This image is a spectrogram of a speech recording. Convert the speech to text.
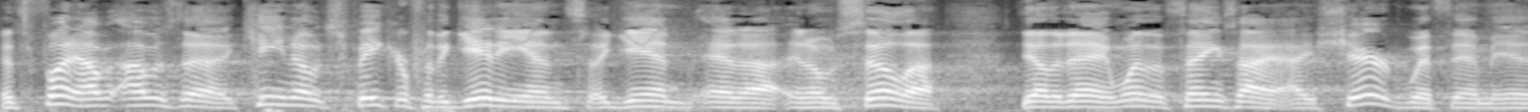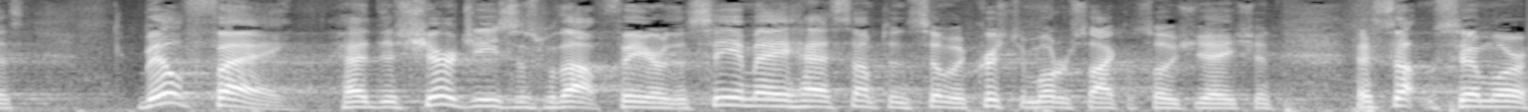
it's funny. I, I was the keynote speaker for the Gideons again at uh, in Ocilla the other day, and one of the things I, I shared with them is Bill Fay had this Share Jesus Without Fear. The CMA has something similar. Christian Motorcycle Association has something similar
